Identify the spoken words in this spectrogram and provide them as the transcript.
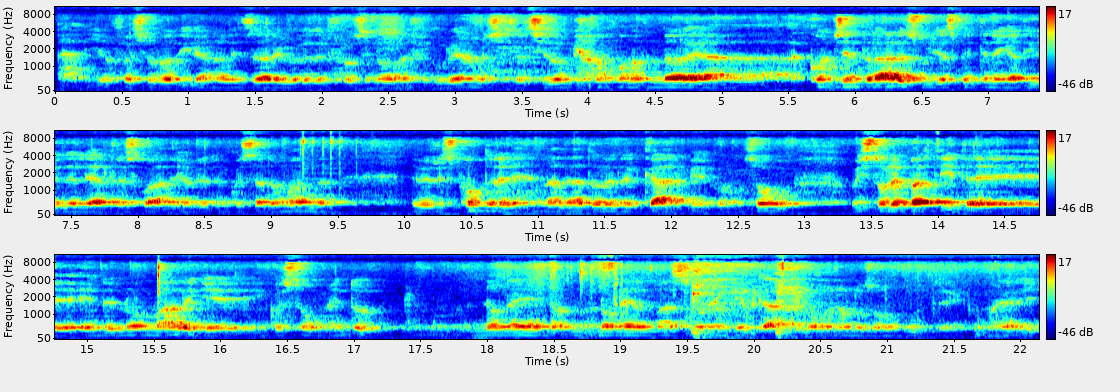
Ah, io faccio fatica a analizzare quelle del Frosinone, figuriamoci se ci dobbiamo andare a concentrare sugli aspetti negativi delle altre squadre. Io credo in questa domanda deve rispondere l'allenatore del Carpi. Ecco, non so, ho visto le partite ed è normale che in questo momento non è, non, non è al massimo neanche il Carpi, come non lo sono tutte. Ecco, magari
